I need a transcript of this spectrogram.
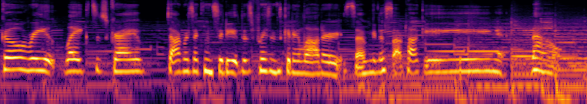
go rate, like, subscribe to Awkward Sex and City. This person's getting louder, so I'm gonna stop talking now.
